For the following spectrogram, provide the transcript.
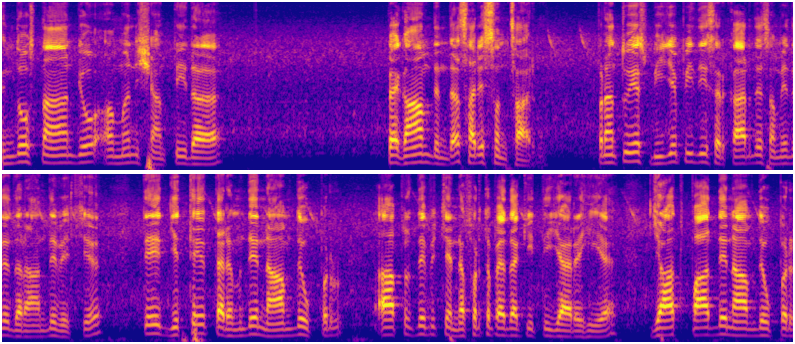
ਹਿੰਦੁਸਤਾਨ ਜੋ ਅਮਨ ਸ਼ਾਂਤੀ ਦਾ ਪੈਗਾਮ ਦਿੰਦਾ ਸਾਰੇ ਸੰਸਾਰ ਨੂੰ। ਪਰੰਤੂ ਇਸ ਬੀਜੇਪੀ ਦੀ ਸਰਕਾਰ ਦੇ ਸਮੇਂ ਦੇ ਦੌਰਾਨ ਦੇ ਵਿੱਚ ਤੇ ਜਿੱਥੇ ਧਰਮ ਦੇ ਨਾਮ ਦੇ ਉੱਪਰ ਆਪਸ ਦੇ ਵਿੱਚ ਨਫ਼ਰਤ ਪੈਦਾ ਕੀਤੀ ਜਾ ਰਹੀ ਹੈ ਜਾਤ ਪਾਤ ਦੇ ਨਾਮ ਦੇ ਉੱਪਰ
